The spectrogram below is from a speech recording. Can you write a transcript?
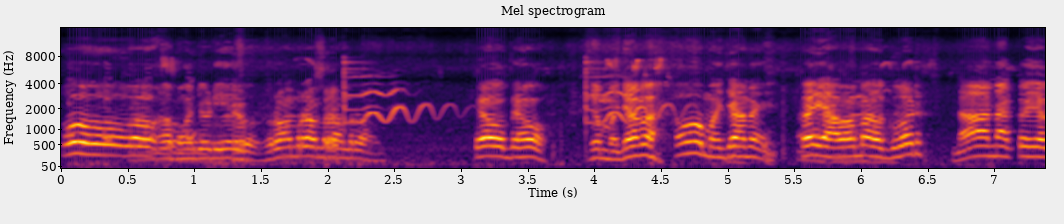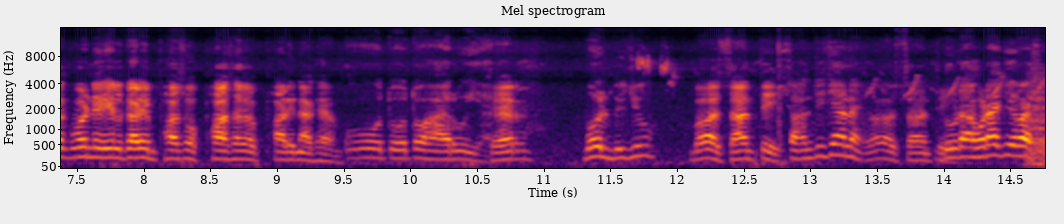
ઓ આ ભોંજડી આવ્યો રામ રામ રામ રામ. બેહો બેહો. જે મજામાં? ઓ મજામાં. કઈ આવામાં અગવડ? ના ના કઈ અગવડની રેલગાડી ફાસો ફાસ આવે ફાડી નાખે એમ. ઓ તો તો સારું યાર. ખેર બોલ બીજું. બસ શાંતિ. શાંતિ છે ને? બસ શાંતિ. દોડા હોડા કેવા છે?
